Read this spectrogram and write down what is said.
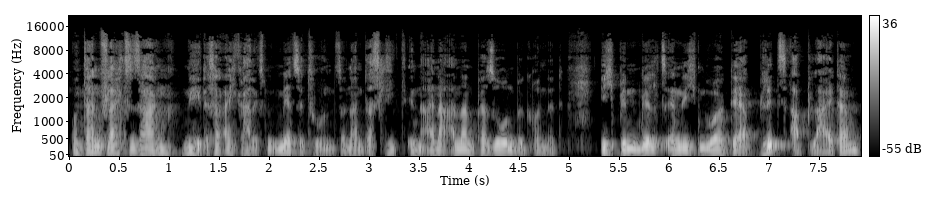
und dann vielleicht zu sagen, nee, das hat eigentlich gar nichts mit mir zu tun, sondern das liegt in einer anderen Person begründet. Ich bin letztendlich nur der Blitzableiter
